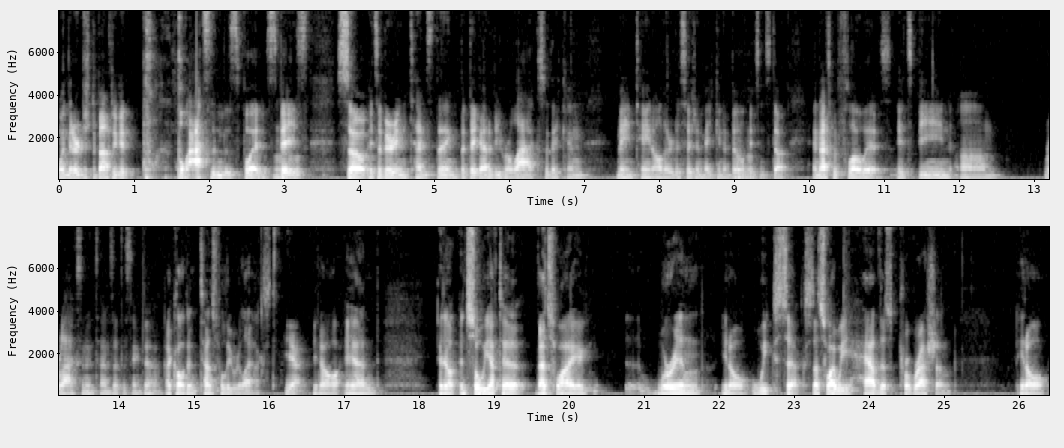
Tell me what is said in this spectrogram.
when they're just about to get blasted into space. Mm-hmm. So it's a very intense thing, but they got to be relaxed so they can maintain all their decision making abilities mm-hmm. and stuff. And that's what flow is. It's being um, relaxed and intense at the same time. Yeah, I call it intensely relaxed. Yeah, you know, and you know, and so we have to. That's why we're in you know week six. That's why we have this progression you know,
